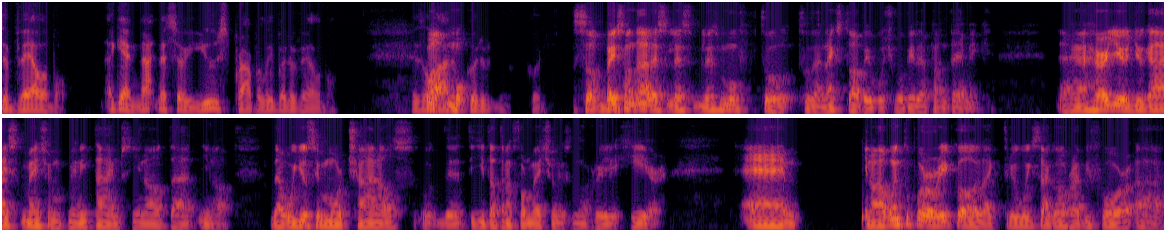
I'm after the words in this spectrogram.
available. Again not necessarily used properly but available. There's a well, lot of good good. So based on that let's let's let's move to to the next topic which will be the pandemic. And i heard you you guys mentioned many times you know that you know that we're using more channels. The digital transformation is not really here and you know, I went to Puerto Rico like three weeks ago, right before uh,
